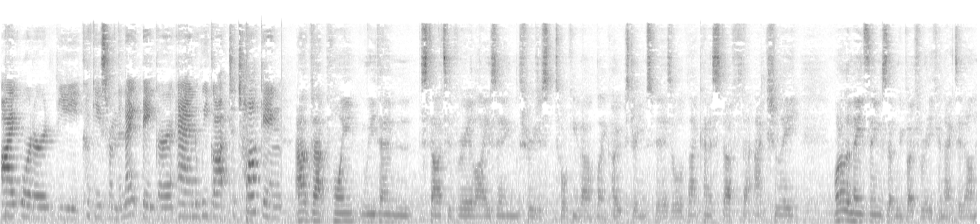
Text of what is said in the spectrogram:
I ordered the cookies from the Night Baker and we got to talking. At that point, we then started realizing through just talking about like hopes, dreams, fears, all of that kind of stuff that actually one of the main things that we both really connected on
